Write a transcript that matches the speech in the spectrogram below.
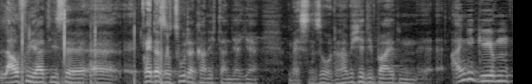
laufen ja diese äh, Bretter so zu, dann kann ich dann ja hier messen. So, dann habe ich hier die beiden äh, eingegeben.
